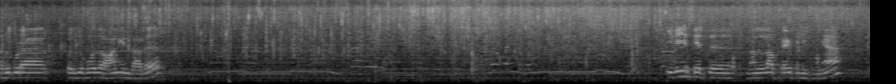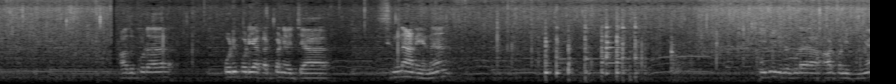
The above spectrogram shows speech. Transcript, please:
அது கூட கொஞ்சம் போது ஆனியன் தாடு இதையும் சேர்த்து நல்லா ஃப்ரை பண்ணிக்கோங்க. அது கூட பொடி பொடியாக கட் பண்ணி வச்ச சின்ன ஆனியனு. இது இது கூட ஆட் பண்ணிக்கோங்க.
